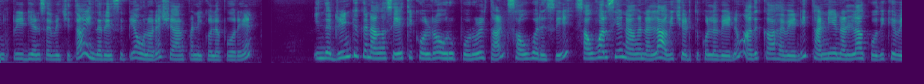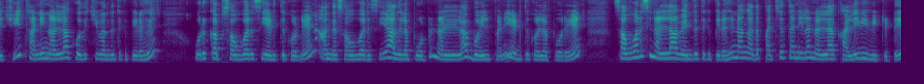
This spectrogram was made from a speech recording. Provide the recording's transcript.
இன்க்ரீடியன்ஸை வச்சு தான் இந்த ரெசிபியை அவங்களோட ஷேர் பண்ணிக்கொள்ள போகிறேன் இந்த ட்ரிங்க்குக்கு நாங்கள் சேர்த்திக்கொள்கிற ஒரு பொருள் தான் சவ்வரிசி. சவ்வரிசியை நாங்கள் நல்லா அவிச்சு எடுத்துக்கொள்ள வேண்டும். அதுக்காக வேண்டி தண்ணியை நல்லா கொதிக்க வச்சு தண்ணி நல்லா கொதித்து வந்ததுக்கு பிறகு ஒரு கப் சவ்வரிசி எடுத்துக்கொண்டேன். அந்த சவ்வரிசியை அதில் போட்டு நல்லா பாயில் பண்ணி எடுத்துக்கொள்ள போகிறேன் சவ்வரிசி நல்லா வெந்ததுக்கு பிறகு நாங்கள் அதை பச்சை தண்ணியில் நல்லா கழுவி விட்டுட்டு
